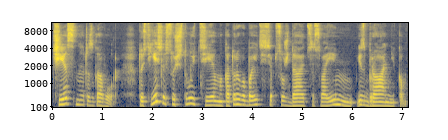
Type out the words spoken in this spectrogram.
честный разговор – то есть если существует тема, которую вы боитесь обсуждать со своим избранником,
